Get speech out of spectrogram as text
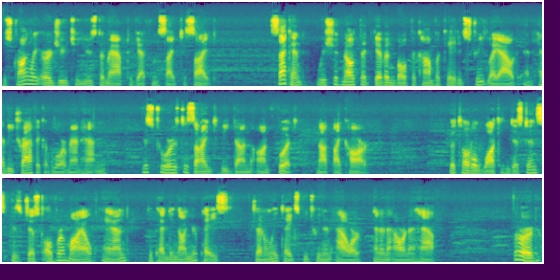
we strongly urge you to use the map to get from site to site. Second, we should note that given both the complicated street layout and heavy traffic of Lower Manhattan, this tour is designed to be done on foot, not by car. The total walking distance is just over a mile and, depending on your pace, generally takes between an hour and an hour and a half. Third,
